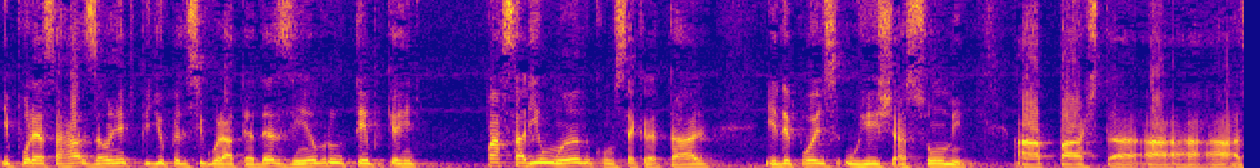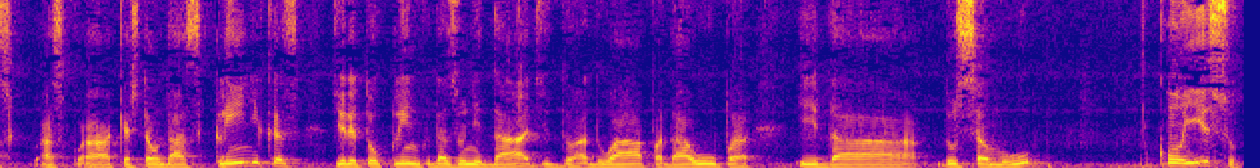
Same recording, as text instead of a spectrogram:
e por essa razão a gente pediu para ele segurar até dezembro, o tempo que a gente passaria um ano com o secretário, e depois o Richard assume a pasta, a, a, a, questão das clínicas, diretor clínico das unidades, do, do APA, da UPA e da, do SAMU. Com isso,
